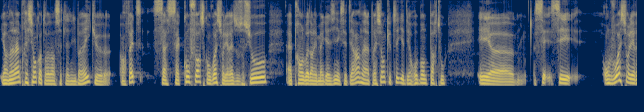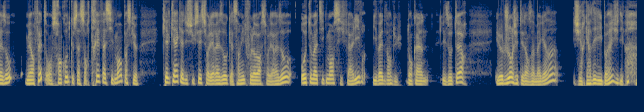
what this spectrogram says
Et on a l'impression, quand on va dans cette librairie, que, en fait, ça, ça conforte ce qu'on voit sur les réseaux sociaux. Après, on le voit dans les magazines, etc. On a l'impression que, tu sais, il y a des rebonds de partout. Et euh, c'est, on le voit sur les réseaux, mais en fait, on se rend compte que ça sort très facilement parce que quelqu'un qui a du succès sur les réseaux, qui a 100 000 followers sur les réseaux, automatiquement, s'il fait un livre, il va être vendu. Donc, les auteurs. Et l'autre jour, j'étais dans un magasin j'ai regardé les librairies, j'ai dit, oh,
